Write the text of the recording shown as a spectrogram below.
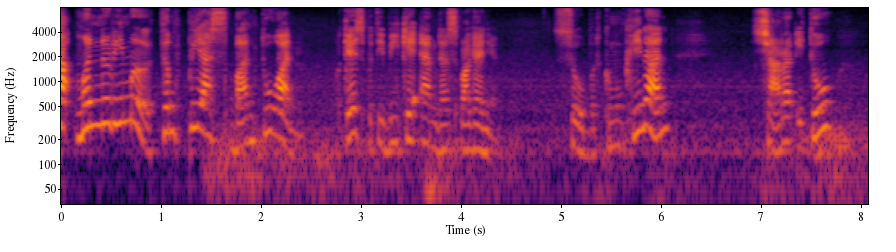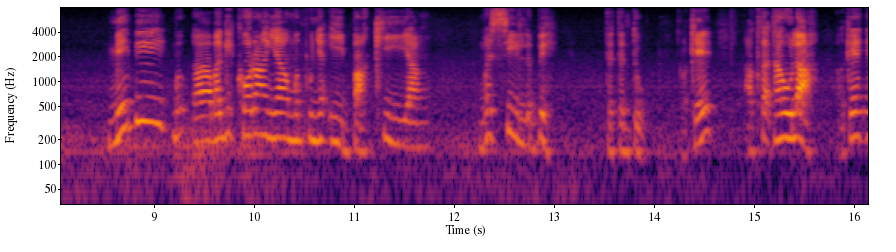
tak menerima tempias bantuan okay, seperti BKM dan sebagainya. So berkemungkinan syarat itu maybe uh, bagi korang yang mempunyai baki yang mesti lebih tertentu. Okay, aku tak tahulah. Okay,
